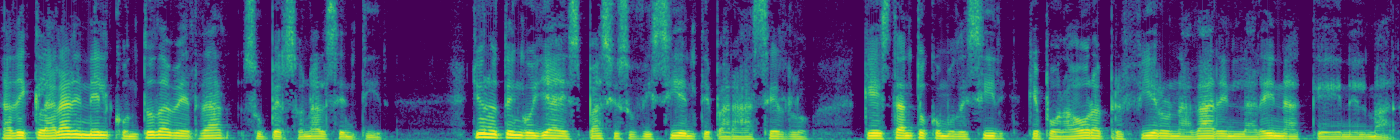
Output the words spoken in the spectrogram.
a declarar en él con toda verdad su personal sentir. Yo no tengo ya espacio suficiente para hacerlo, que es tanto como decir que por ahora prefiero nadar en la arena que en el mar.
